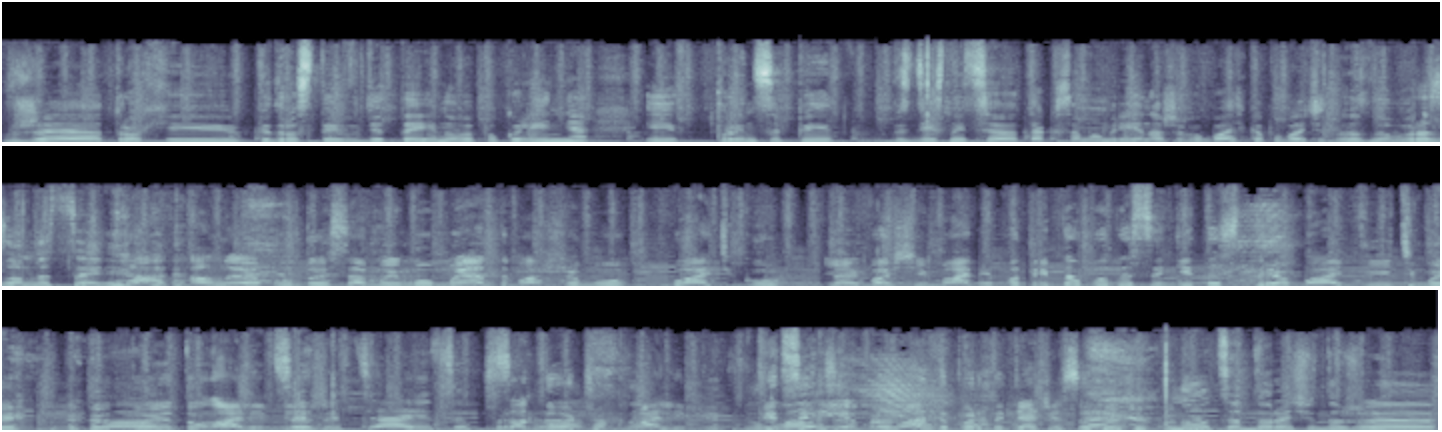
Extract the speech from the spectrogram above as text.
вже трохи підростив дітей, нове покоління. І в принципі здійсниться так само мрія нашого батька побачити нас знову разом на сцені. Так, але у той самий момент вашому батьку і вашій мамі потрібно буде сидіти з трьома дітьми дуету Алібі. Це життя і це прекрасно. Садочок Алібі. Піцерія була, тепер дитячий садочок Ну, це, до речі, дуже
